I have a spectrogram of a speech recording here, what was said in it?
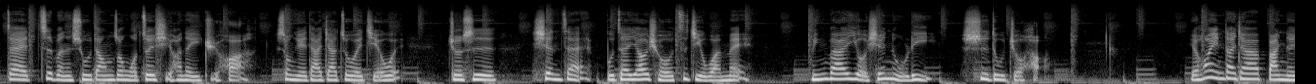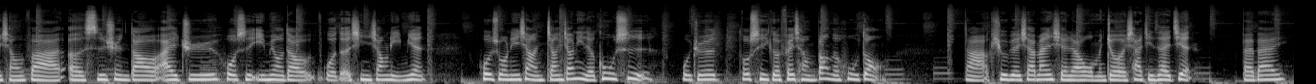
在这本书当中我最喜欢的一句话送给大家作为结尾，就是现在不再要求自己完美，明白有些努力适度就好。也欢迎大家把你的想法呃私讯到 IG 或是 email 到我的信箱里面，或者说你想讲讲你的故事，我觉得都是一个非常棒的互动。那 Q B 下班闲聊，我们就下期再见，拜拜。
